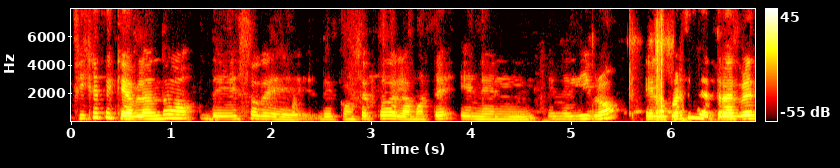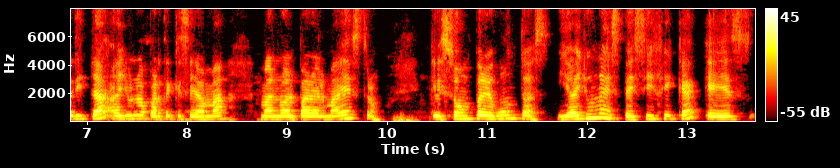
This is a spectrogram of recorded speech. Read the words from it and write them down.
Fíjate que hablando de eso del concepto de la muerte, en el, en el libro, en la parte de atrás, Brendita, hay una parte que se llama Manual para el Maestro, que son preguntas, y hay una específica que es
